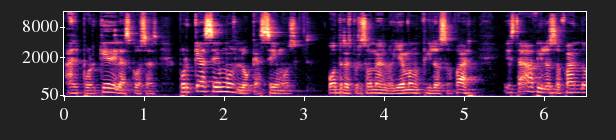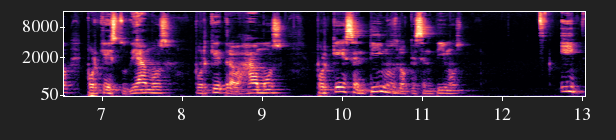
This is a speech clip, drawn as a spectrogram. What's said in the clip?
al porqué de las cosas, por qué hacemos lo que hacemos. Otras personas lo llaman filosofar. Estaba filosofando por qué estudiamos, por qué trabajamos, por qué sentimos lo que sentimos. Y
